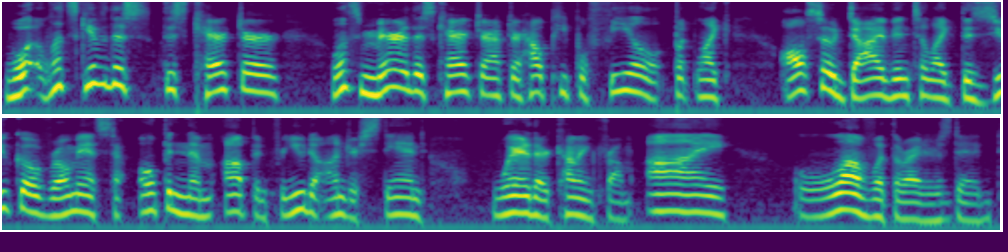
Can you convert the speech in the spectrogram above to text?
what? Let's give this this character. Let's mirror this character after how people feel, but like also dive into like the Zuko romance to open them up and for you to understand where they're coming from. I love what the writers did.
